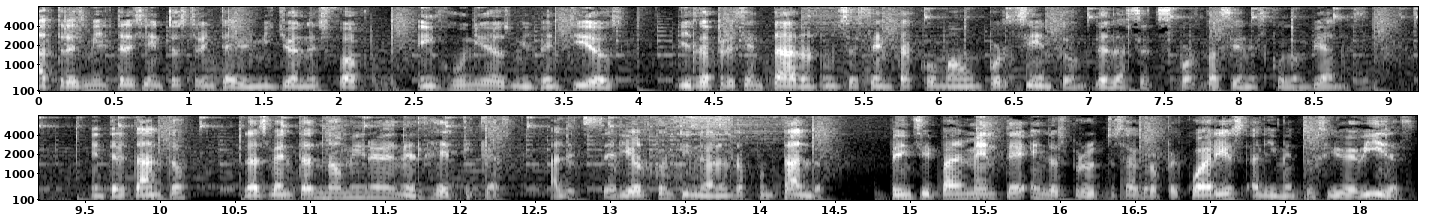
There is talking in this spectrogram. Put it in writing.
a 3.331 millones FOB en junio de 2022 y representaron un 60,1% de las exportaciones colombianas. Entre tanto, las ventas no energéticas al exterior continuaron repuntando, principalmente en los productos agropecuarios, alimentos y bebidas,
